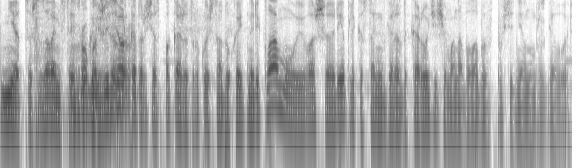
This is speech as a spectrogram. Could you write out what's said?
Нет, то, что за вами стоит Фёдоров. который сейчас покажет рукой, что надо уходить на рекламу, и ваша реплика станет гораздо короче, чем она была бы в повседневном разговоре.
